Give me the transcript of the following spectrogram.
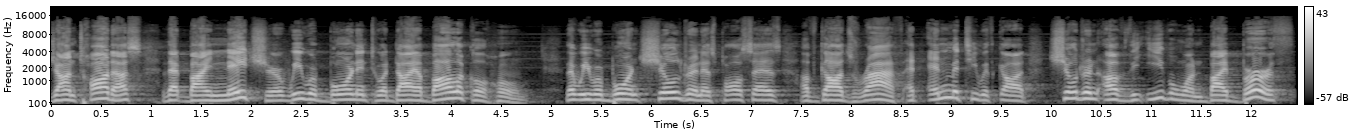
John taught us that by nature we were born into a diabolical home, that we were born children, as Paul says, of God's wrath, at enmity with God, children of the evil one. By birth,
